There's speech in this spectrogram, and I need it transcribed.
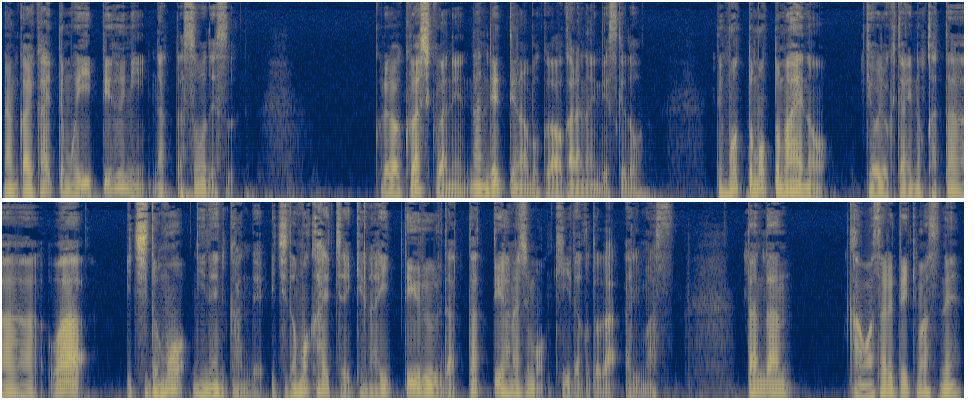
何回帰ってもいいっていうふうになったそうです。これは詳しくはね、なんでっていうのは僕はわからないんですけど、で、もっともっと前の協力隊の方は、一度も2年間で一度も帰っちゃいけないっていうルールだったっていう話も聞いたことがあります。だんだん緩和されていきますね。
